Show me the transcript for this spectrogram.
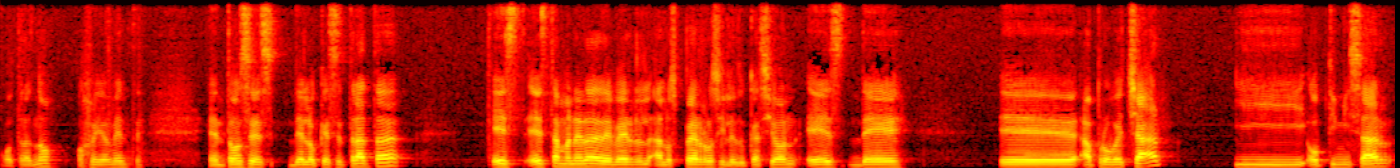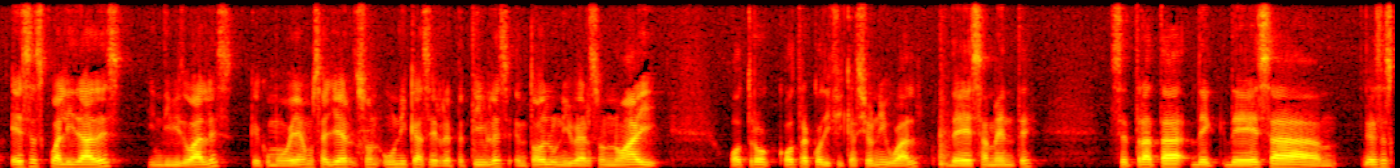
otras no, obviamente. Entonces, de lo que se trata es, esta manera de ver a los perros y la educación es de eh, aprovechar y optimizar esas cualidades individuales que como veíamos ayer son únicas e irrepetibles en todo el universo, no hay otro, otra codificación igual de esa mente. Se trata de, de, esa, de esas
